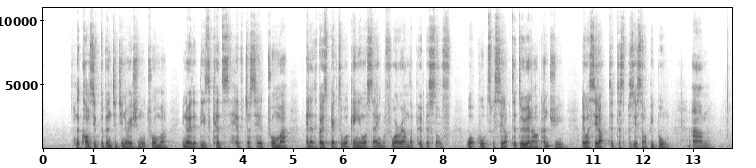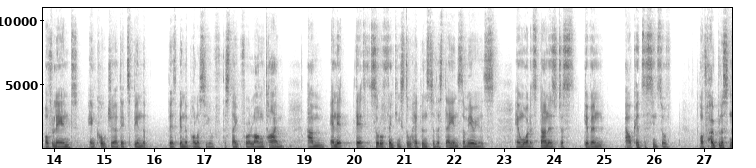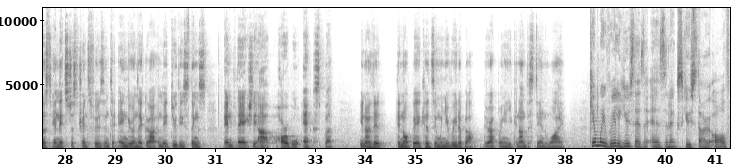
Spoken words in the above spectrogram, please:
the concept of intergenerational trauma. You know that these kids have just had trauma And it goes back to what Kingi was saying before around the purpose of what courts were set up to do in our country. They were set up to dispossess our people um, of land and culture. That's been the that's been the policy of the state for a long time, um, and that that sort of thinking still happens to this day in some areas. And what it's done is just given our kids a sense of of hopelessness, and that's just transfers into anger, and they go out and they do these things, and they actually are horrible acts, but you know that they're not bad kids, and when you read about their upbringing, you can understand why. Can we really use that as, as an excuse, though, of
